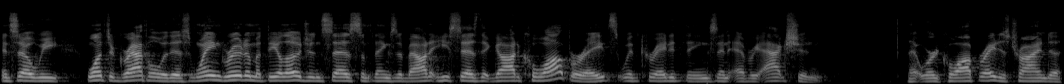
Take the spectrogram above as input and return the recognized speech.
And so we want to grapple with this. Wayne Grudem, a theologian, says some things about it. He says that God cooperates with created things in every action. That word cooperate is trying to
